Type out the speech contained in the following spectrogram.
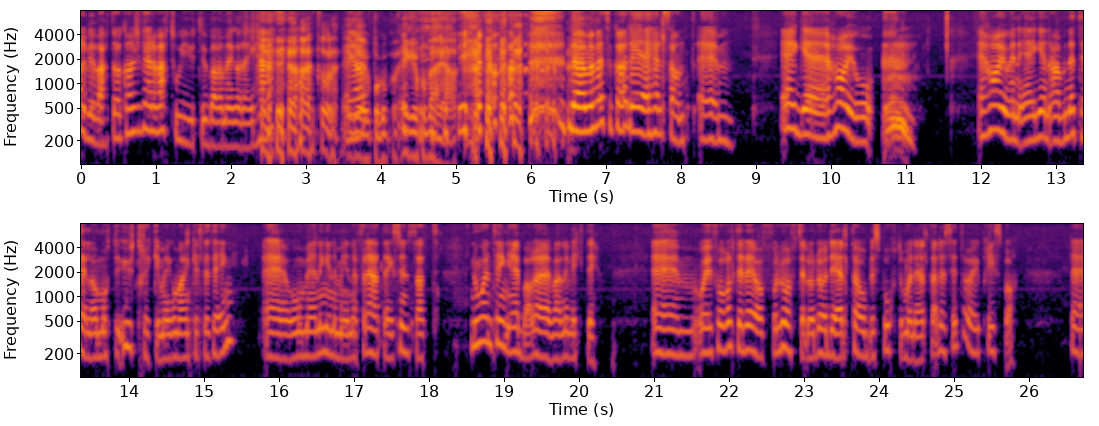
hadde vi vært da? Kanskje vi hadde vært to youtubere, meg og deg? Hæ? ja, jeg tror det. Jeg Ja. er jo på, jeg er jo på vei her. Nei, men vet du hva, det er helt sant. Jeg eh, har jo Jeg har jo en egen evne til å måtte uttrykke meg om enkelte ting. Eh, og meningene mine. For det at jeg syns at noen ting er bare veldig viktig. Og i forhold til det å få lov til å da delta og bli spurt om å delta, det sitter jeg pris på. Det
